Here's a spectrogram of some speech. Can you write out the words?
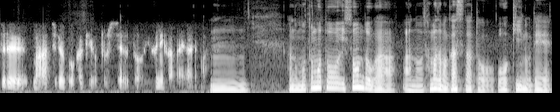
する、まあ、圧力をかけようとしているというふうに考えられます。あの、もともと依存度が、あの、様々ガスだと大きいので、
